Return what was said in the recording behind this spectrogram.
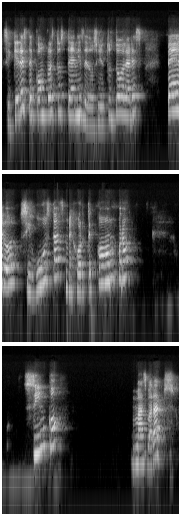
si quieres te compro estos tenis de 200 dólares, pero si gustas, mejor te compro cinco más baratos.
